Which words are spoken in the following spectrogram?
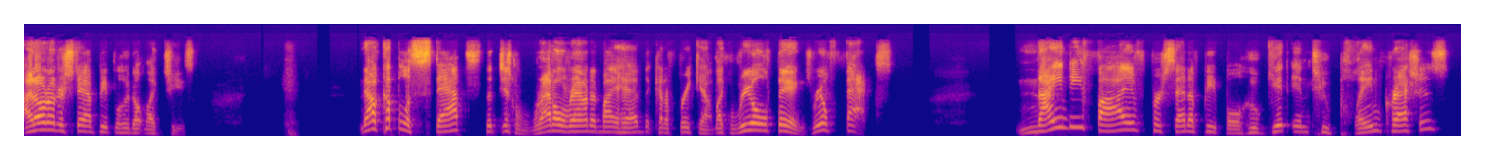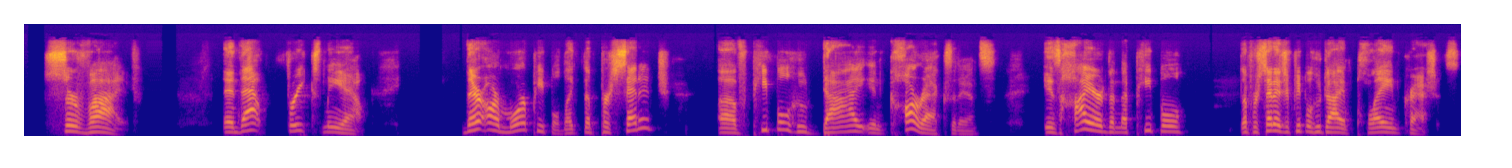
I don't understand people who don't like cheese. Now, a couple of stats that just rattle around in my head that kind of freak out, like real things, real facts. 95% of people who get into plane crashes survive. And that freaks me out. There are more people, like the percentage of people who die in car accidents is higher than the people, the percentage of people who die in plane crashes.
